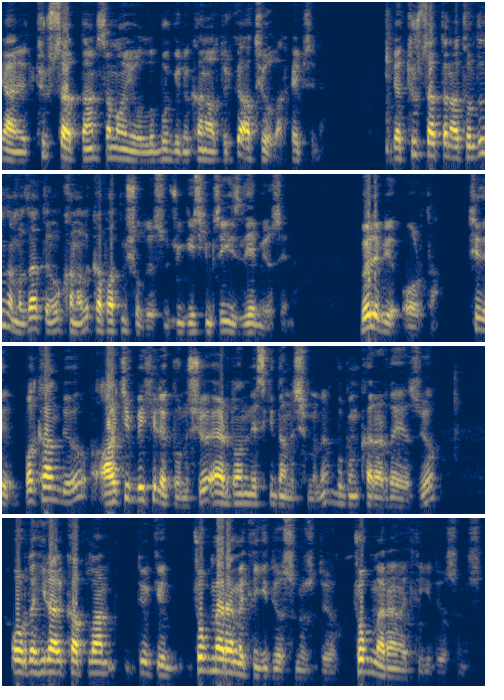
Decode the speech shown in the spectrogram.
Yani TürkSat'tan Samanyolu bugünü Kanal Türk'e atıyorlar hepsini. Ya TürkSat'tan atıldığın zaman zaten o kanalı kapatmış oluyorsun. Çünkü hiç kimse izleyemiyor seni. Böyle bir ortam. Şimdi bakan diyor Akif Bekir'le konuşuyor. Erdoğan'ın eski danışmanı. Bugün kararda yazıyor. Orada Hilal Kaplan diyor ki çok merhametli gidiyorsunuz diyor. Çok merhametli gidiyorsunuz.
